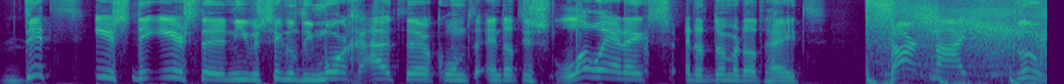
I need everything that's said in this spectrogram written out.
dit is de eerste nieuwe single die morgen uitkomt. en dat is Low Eric's. En dat nummer dat heet Dark Knight Gloom.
